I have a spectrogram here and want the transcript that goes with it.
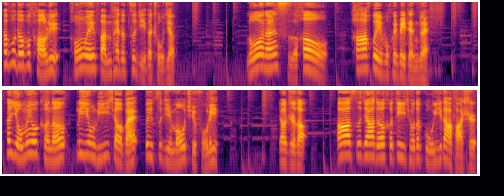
他不得不考虑同为反派的自己的处境。罗南死后，他会不会被针对？他有没有可能利用李小白为自己谋取福利？要知道，阿斯加德和地球的古一大法师，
